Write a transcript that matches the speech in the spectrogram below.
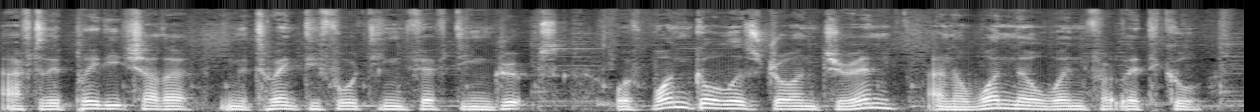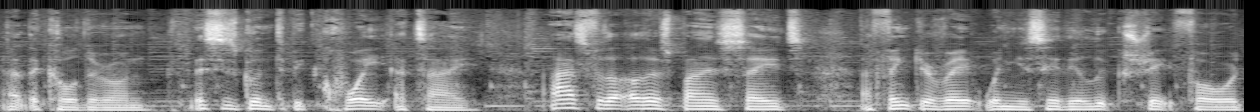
after they played each other in the 2014 15 groups, with one goalless draw in Turin and a 1 0 win for Atletico at the Calderon. This is going to be quite a tie. As for the other Spanish sides, I think you're right when you say they look straightforward.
